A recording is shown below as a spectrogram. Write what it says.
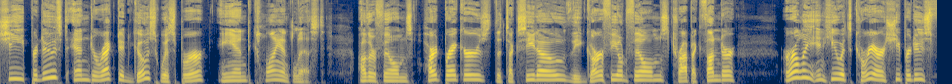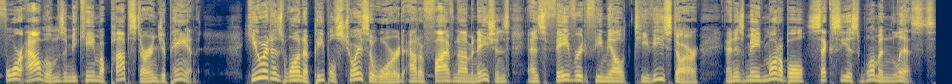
She produced and directed Ghost Whisperer and Client List. Other films Heartbreakers, The Tuxedo, the Garfield films, Tropic Thunder. Early in Hewitt's career, she produced four albums and became a pop star in Japan. Hewitt has won a People's Choice Award out of five nominations as Favorite Female TV Star and has made multiple Sexiest Woman lists.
